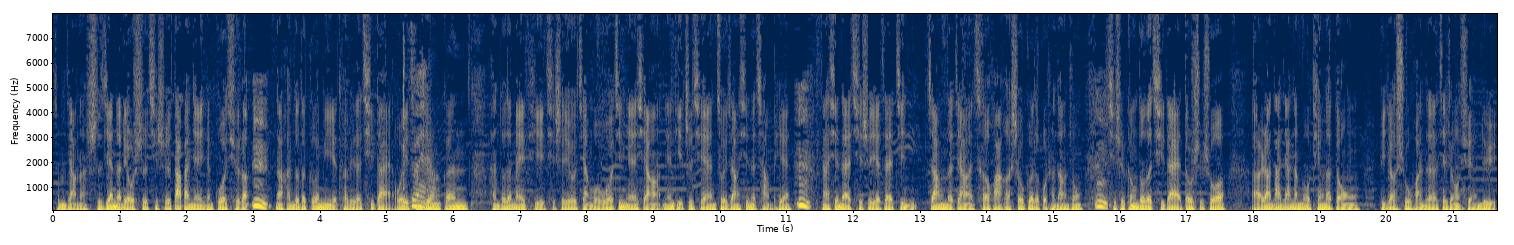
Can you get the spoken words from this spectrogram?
怎么讲呢？时间的流逝，其实大半年已经过去了。嗯，那很多的歌迷也特别的期待。我也曾经跟很多的媒体其实也有讲过，我今年想年底之前做一张新的唱片。嗯，那现在其实也在紧张的这样策划和收歌的过程当中。嗯，其实更多的期待都是说，呃，让大家能够听得懂比较舒缓的这种旋律。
